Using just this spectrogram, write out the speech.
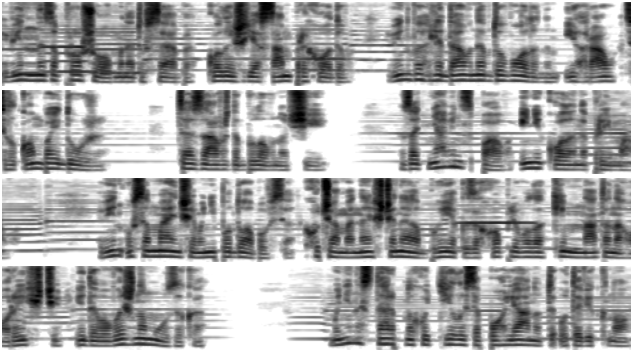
Він не запрошував мене до себе, коли ж я сам приходив, він виглядав невдоволеним і грав цілком байдуже. Це завжди було вночі. За дня він спав і ніколи не приймав. Він усе менше мені подобався, хоча мене ще неабияк захоплювала кімната на горищі і дивовижна музика. Мені нестерпно хотілося поглянути у те вікно,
